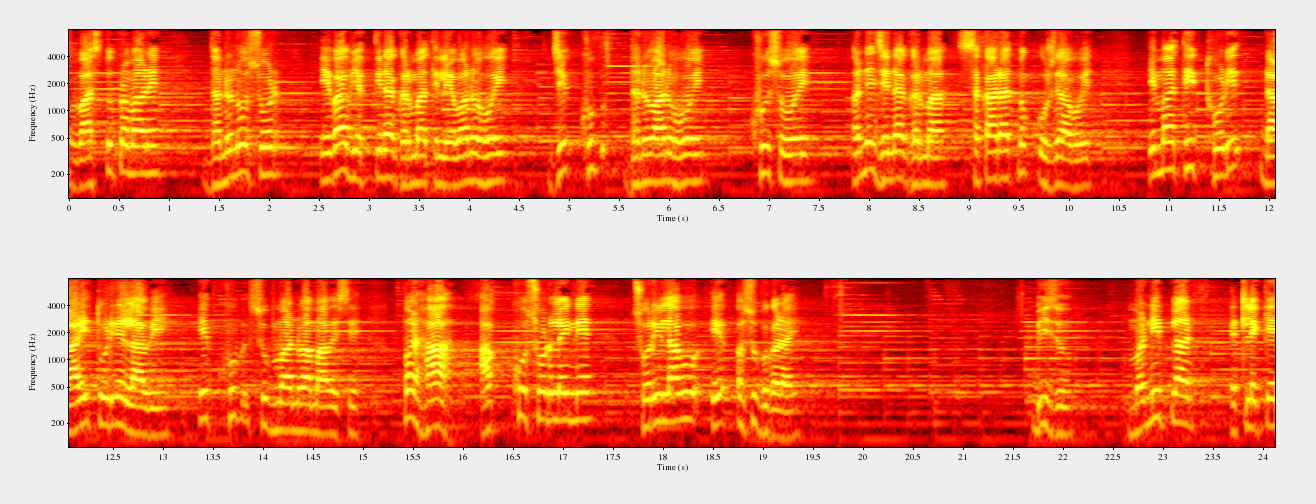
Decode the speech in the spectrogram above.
વાસ્તુ પ્રમાણે, ધનનો છોડ એવા વ્યક્તિના ઘરમાંથી લેવાનો હોય, જે ખૂબ ધનવાન હોય, ખુશ હોય અને જેના ઘરમાં સકારાત્મક ઊર્જા હોય, એમાંથી થોડી ડાળી તોડીને લાવવી એ ખૂબ શુભ માનવામાં આવે છે. પણ હા, આખો છોડ લઈને છોરી લાવવો એ અશુભ ગણાય. બીજું, મની પ્લાન્ટ એટલે કે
